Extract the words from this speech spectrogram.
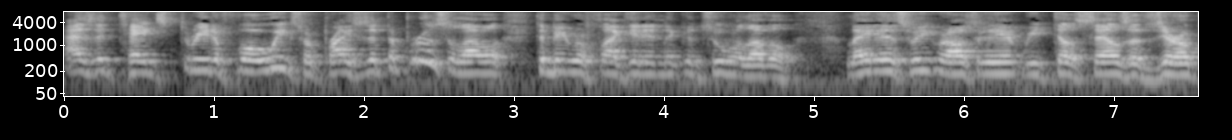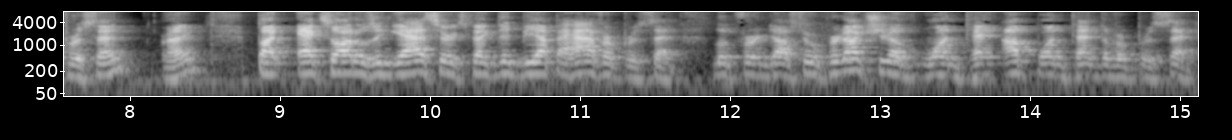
as it takes three to four weeks for prices at the producer level to be reflected in the consumer level. Later this week, we're also going to get retail sales of 0%, right? But X autos and gas are expected to be up a half a percent. Look for industrial production of one tenth, up one tenth of a percent.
